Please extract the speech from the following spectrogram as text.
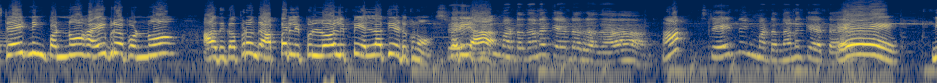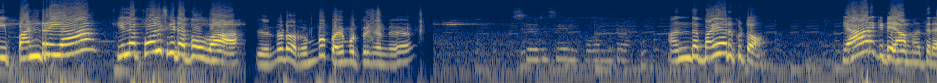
ஸ்ட்ரைட்னிங் பண்ணும் ஹைப்ரோ பண்ணும். அதுக்கப்புறம் இந்த அப்பர் லிப்பு லோ லிப்பு எல்லாத்தையும் எடுக்கணும். சரியா? மட்டும் தானே ஆ? ஸ்ட்ரைட்னிங் மட்டும் தானே கேட்டேன் ஏய் நீ பண்றியா? இல்ல போலீஸ் கிட்ட போவா? என்னடா ரொம்ப பயமுறுத்துறீங்க சரி சரி பண்றேன் அந்த பயம் இருக்கட்டும். யாருக்கிட்ட ஏமாத்துற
